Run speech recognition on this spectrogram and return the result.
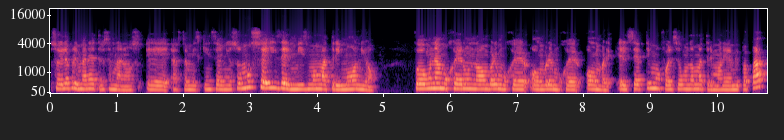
Soy la primera de tres hermanos eh, hasta mis 15 años. Somos seis del mismo matrimonio. Fue una mujer, un hombre, mujer, hombre, mujer, hombre. El séptimo fue el segundo matrimonio de mi papá.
